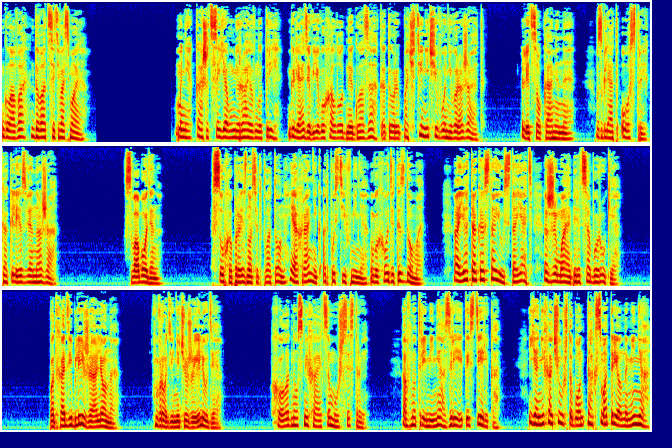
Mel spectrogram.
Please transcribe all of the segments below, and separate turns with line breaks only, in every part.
Глава двадцать восьмая Мне кажется, я умираю внутри, глядя в его холодные глаза, которые почти ничего не выражают. Лицо каменное, взгляд острый, как лезвие ножа. «Свободен», — сухо произносит Платон, и охранник, отпустив меня, выходит из дома. А я так и остаюсь стоять, сжимая перед собой руки. «Подходи ближе, Алена», Вроде не чужие люди. Холодно усмехается муж сестры. А внутри меня зреет истерика. Я не хочу, чтобы он так смотрел на меня.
